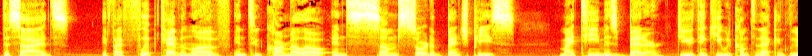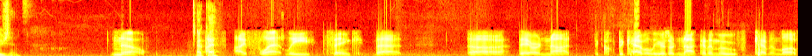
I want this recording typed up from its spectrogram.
decides if I flip Kevin Love into Carmelo and some sort of bench piece, my team is better. Do you think he would come to that conclusion? No. Okay. I, I flatly think that uh, they are not the, the Cavaliers are not going to move Kevin Love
